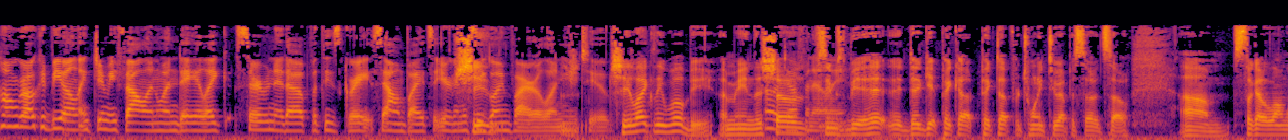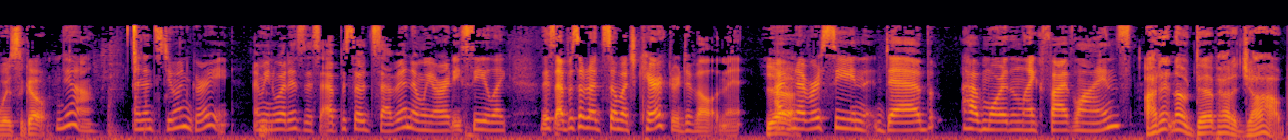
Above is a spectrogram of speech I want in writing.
homegirl could be on like Jimmy Fallon one day, like serving it up with these great sound bites that you're going to see going viral on YouTube. She likely will be. I mean, this Oh, show definitely. seems to be a hit, and it did get picked up picked up for 22 episodes. So, um, still got a long ways to go. Yeah, and it's doing great. I mean, what is this episode seven? And we already see like this episode had so much character development. Yeah. I've never seen Deb have more than like five lines. I didn't know Deb had a job.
